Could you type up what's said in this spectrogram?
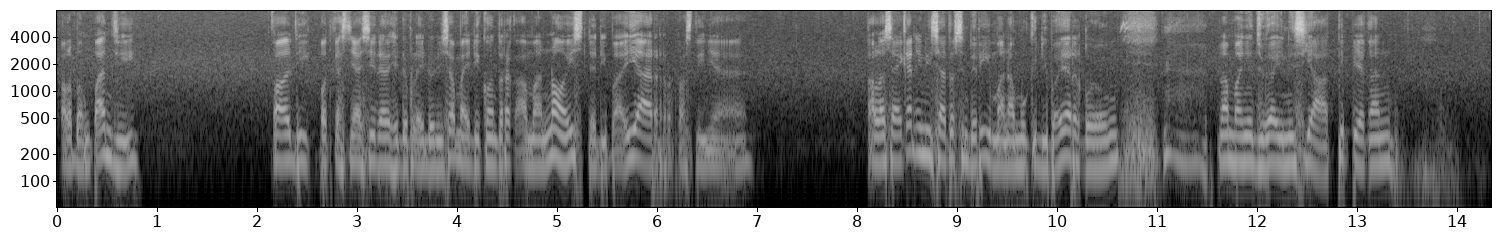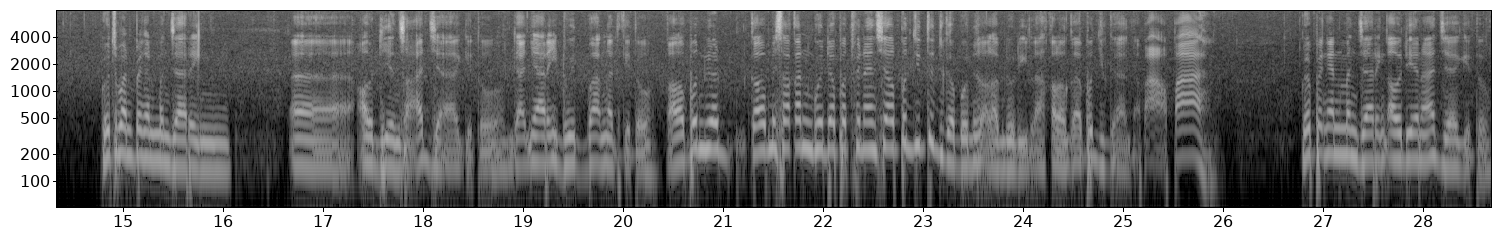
Kalau Bang Panji kalau di podcastnya sih dari Hidup Indonesia main dikontrak sama Noise dan dibayar pastinya. Kalau saya kan inisiatif sendiri mana mungkin dibayar dong. Namanya juga inisiatif ya kan. Gue cuma pengen menjaring uh, audiens aja gitu. Nggak nyari duit banget gitu. Kalaupun gue kalau misalkan gue dapat finansial pun itu juga bonus alhamdulillah. Kalau nggak pun juga nggak apa-apa. Gue pengen menjaring audien aja gitu.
